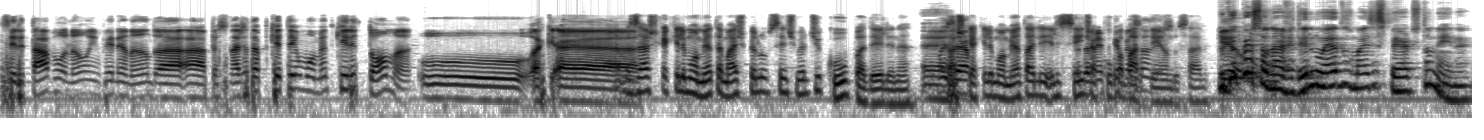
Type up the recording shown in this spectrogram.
se ele tava ou não envenenando a, a personagem, até porque tem um momento que ele toma o. É... Mas acho que aquele momento é mais pelo sentimento de culpa dele, né? É. acho é. que aquele momento ele, ele sente a culpa batendo, nisso. sabe? Porque o personagem dele não é dos mais espertos também, né?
